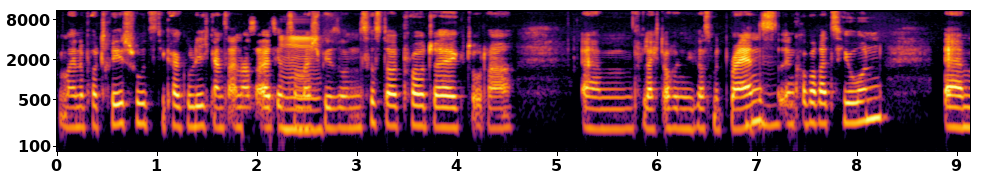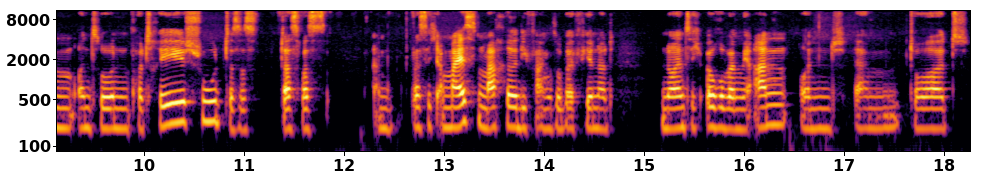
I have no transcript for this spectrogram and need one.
meine Porträtshoots, die kalkuliere ich ganz anders als jetzt zum Mhm. Beispiel so ein Sister Project oder ähm, vielleicht auch irgendwie was mit Brands Mhm. in Kooperation. Ähm, und so ein Porträtshoot, das ist das, was, was ich am meisten mache. Die fangen so bei 490 Euro bei mir an und ähm, dort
